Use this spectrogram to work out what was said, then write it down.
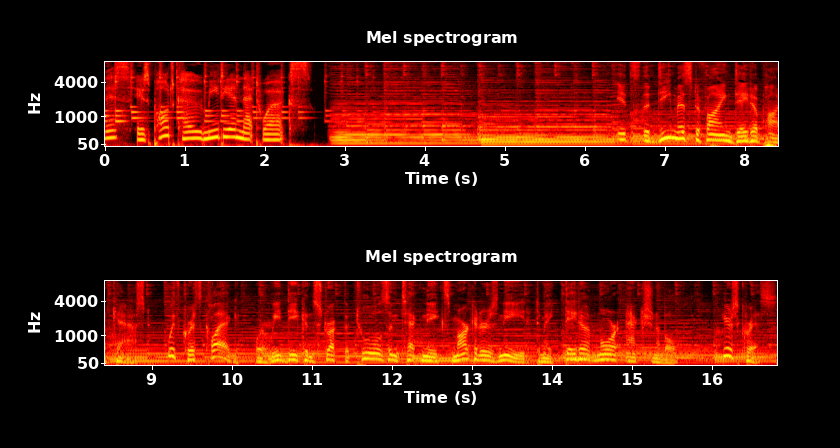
This is Podco Media Networks. It's the Demystifying Data Podcast with Chris Clegg, where we deconstruct the tools and techniques marketers need to make data more actionable. Here's Chris.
